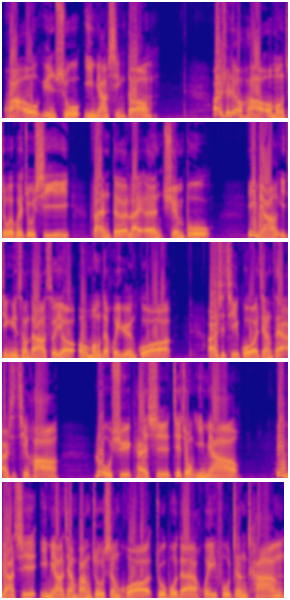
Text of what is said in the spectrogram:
跨欧运输疫苗行动。二十六号，欧盟执委会主席范德赖恩宣布。疫苗已经运送到所有欧盟的会员国，二十七国将在二十七号陆续开始接种疫苗，并表示疫苗将帮助生活逐步的恢复正常。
